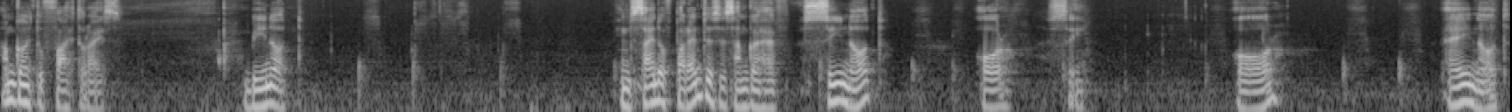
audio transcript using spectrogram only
I'm going to factorize b naught. Inside of parentheses, I'm going to have c naught or c or a naught.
